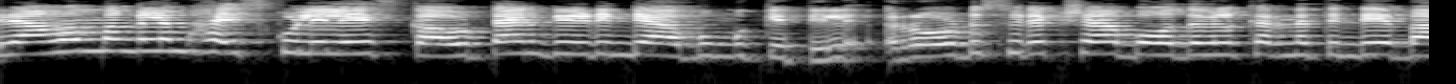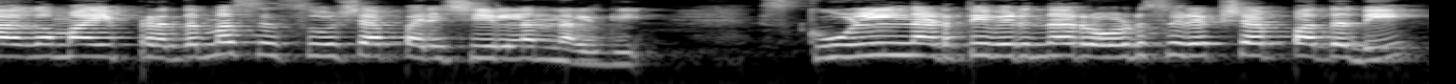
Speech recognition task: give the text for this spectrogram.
Ramamangalam ഹൈസ്കൂളിലെ സ്കൗട്ട് ആൻഡ് ഗൈഡിന്റെ ആഭിമുഖ്യത്തിൽ റോഡ് സുരക്ഷാ ബോധവൽക്കരണത്തിന്റെ ഭാഗമായി പ്രഥമ ശുശ്രൂഷ പരിശീലനം നൽകി. സ്കൂളിൽ നടത്തിവരുന്ന റോഡ് സുരക്ഷാ പദ്ധതി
